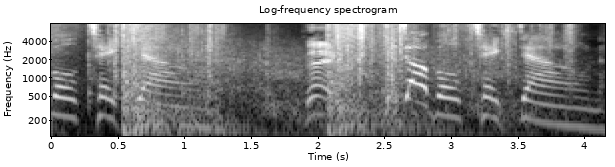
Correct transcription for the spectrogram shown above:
Double takedown. Thanks. Double takedown.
